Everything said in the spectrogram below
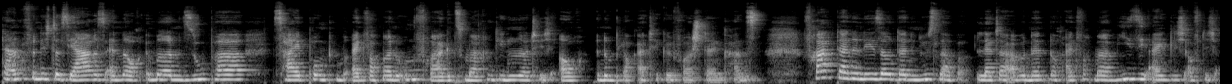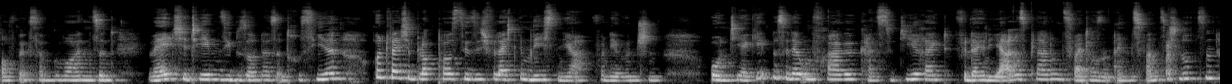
dann finde ich das Jahresende auch immer ein super Zeitpunkt, um einfach mal eine Umfrage zu machen, die du natürlich auch in einem Blogartikel vorstellen kannst. Frag deine Leser und deine Newsletter-Abonnenten auch einfach mal, wie sie eigentlich auf dich aufmerksam geworden sind, welche Themen sie besonders interessieren und welche Blogposts sie sich vielleicht im nächsten Jahr von dir wünschen. Und die Ergebnisse der Umfrage kannst du direkt für deine Jahresplanung 2021 nutzen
